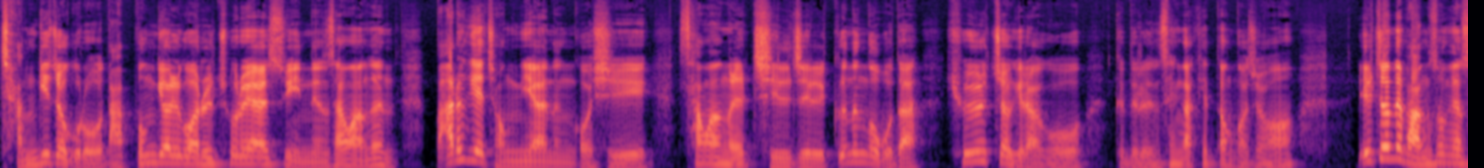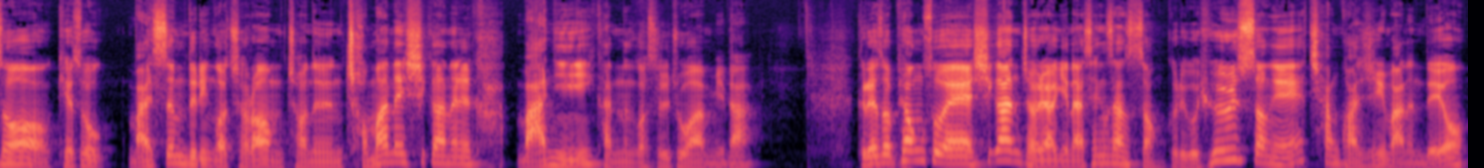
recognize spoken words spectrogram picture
장기적으로 나쁜 결과를 초래할 수 있는 상황은 빠르게 정리하는 것이 상황을 질질 끄는 것보다 효율적이라고 그들은 생각했던 거죠. 일전의 방송에서 계속 말씀드린 것처럼 저는 저만의 시간을 가, 많이 갖는 것을 좋아합니다. 그래서 평소에 시간 절약이나 생산성 그리고 효율성에 참 관심이 많은데요.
